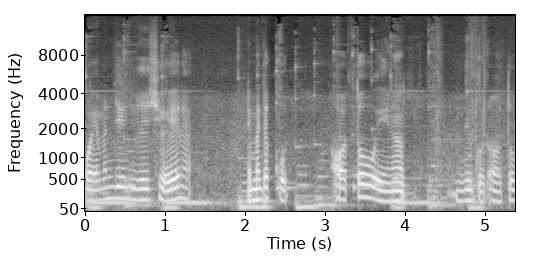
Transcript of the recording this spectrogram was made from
ปล่อยมันยืนอยู่เฉยๆแหละเดี๋ยวมันจะกดออโต้เองนะครับมันจะกดออโต้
